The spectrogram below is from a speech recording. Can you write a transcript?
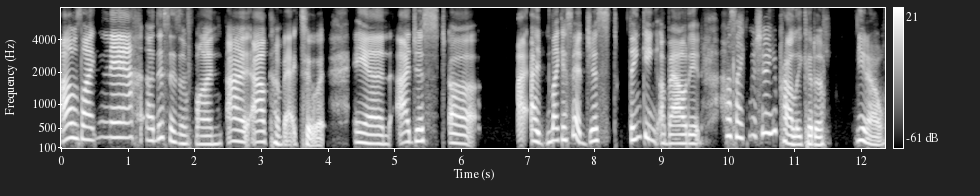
I was like, nah, uh, this isn't fun. I, I'll come back to it. And I just, uh, I, I, like I said, just thinking about it, I was like, Michelle, you probably could have you know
